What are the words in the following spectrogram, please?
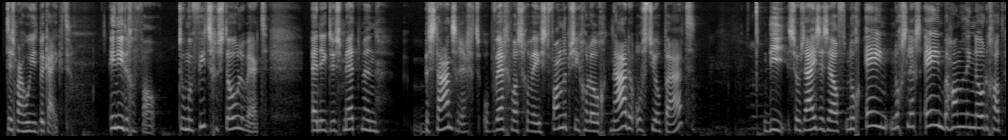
Het is maar hoe je het bekijkt. In ieder geval, toen mijn fiets gestolen werd en ik dus met mijn bestaansrecht op weg was geweest van de psycholoog naar de osteopaat, die, zo zei ze zelf, nog, één, nog slechts één behandeling nodig had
